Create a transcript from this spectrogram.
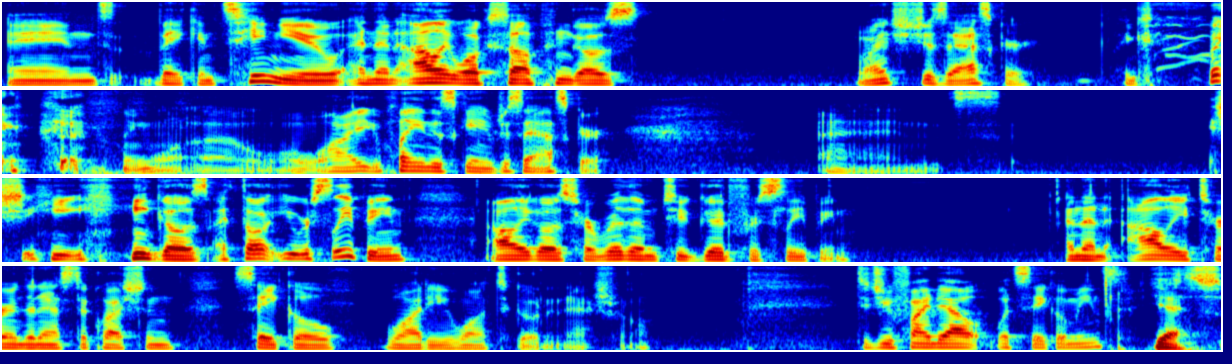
And they continue, and then Ali walks up and goes, "Why don't you just ask her? Like, like, like, why are you playing this game? Just ask her." And she, he he goes, "I thought you were sleeping." Ali goes, "Her rhythm too good for sleeping." And then Ali turned and asked the question, "Seiko, why do you want to go to Nashville?" Did you find out what Seiko means? Yes,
